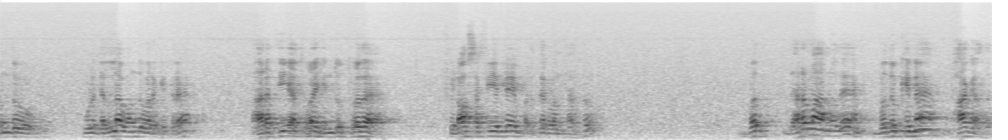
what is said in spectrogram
ಒಂದು ಉಳಿದೆಲ್ಲ ಒಂದು ವರ್ಗಿದ್ರೆ ಭಾರತೀಯ ಅಥವಾ ಹಿಂದುತ್ವದ ಫಿಲಾಸಫಿಯಲ್ಲೇ ಬರೆದಿರುವಂಥದ್ದು, ಬದ್ ಧರ್ಮ ಅನ್ನೋದೇ ಬದುಕಿನ ಭಾಗ ಅದು.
